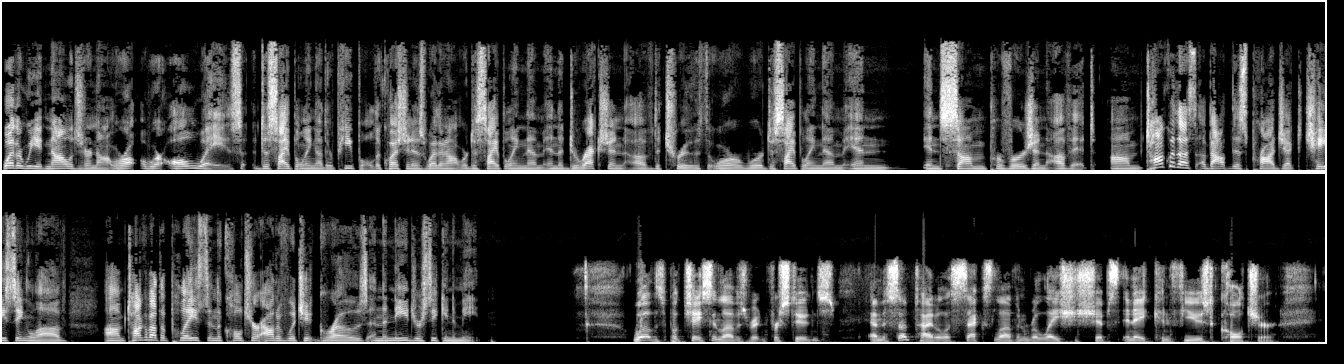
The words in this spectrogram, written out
whether we acknowledge it or not, we're we're always discipling other people. The question is whether or not we're discipling them in the direction of the truth or we're discipling them in in some perversion of it. Um, talk with us about this project, Chasing Love. Um, talk about the place in the culture out of which it grows and the need you're seeking to meet. Well, this book, Chasing Love, is written for students, and the subtitle is Sex, Love, and Relationships in a Confused Culture.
